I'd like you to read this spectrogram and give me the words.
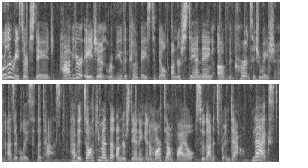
For the research stage, have your agent review the codebase to build understanding of the current situation as it relates to the task. Have it document that understanding in a markdown file so that it's written down. Next,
